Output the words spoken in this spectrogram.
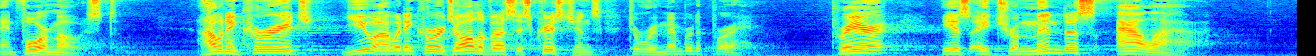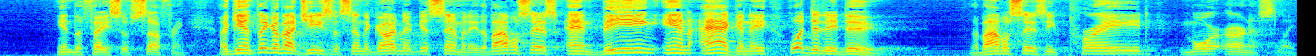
and foremost. I would encourage you, I would encourage all of us as Christians to remember to pray. Prayer is a tremendous ally in the face of suffering. Again, think about Jesus in the Garden of Gethsemane. The Bible says, and being in agony, what did he do? The Bible says he prayed more earnestly.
